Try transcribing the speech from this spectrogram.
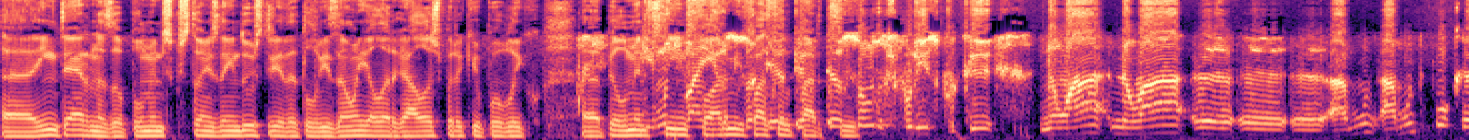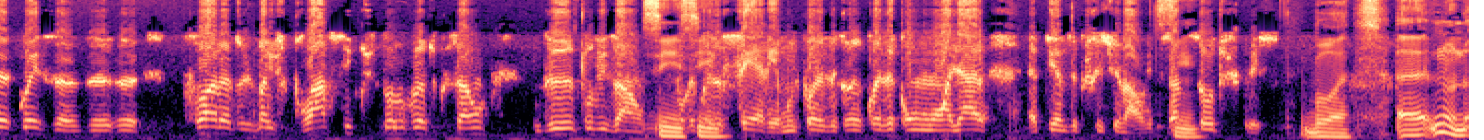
uh, internas, ou pelo menos questões da indústria da televisão, e alargá-las para que o público, uh, pelo menos, se informe bem, e faça eu, parte. Eu, eu sou por isso, porque não há, não há, uh, há, muito, há muito pouca coisa de, fora dos meios clássicos sobre a discussão de televisão. Sim, muita sim. coisa séria, muita coisa, coisa com um olhar atento e profissional. E, portanto, sou outros por isso. Boa. Uh, Nuno,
